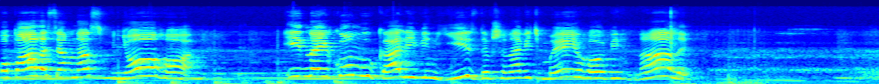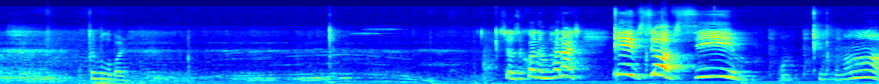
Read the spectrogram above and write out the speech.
Попалася в нас в нього. І на якому калі він їздив, що навіть ми його обігнали. Це було больно. Все, заходимо в гараж. І все, всім. О, тихо, ну, ну, ну.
